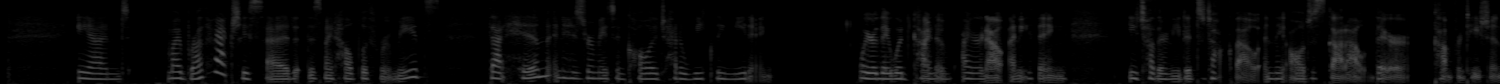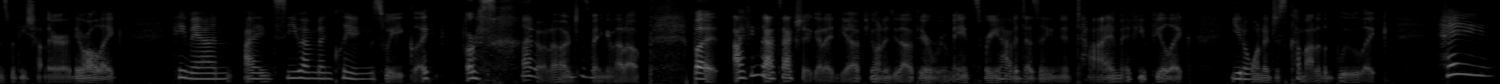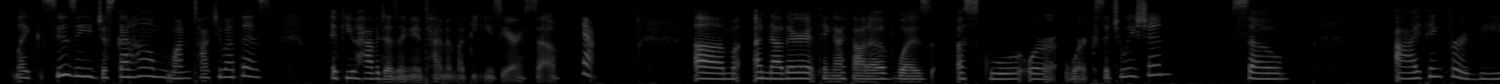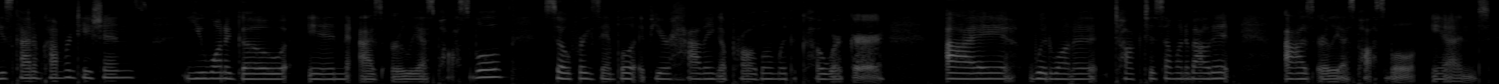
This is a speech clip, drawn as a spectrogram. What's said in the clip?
And my brother actually said this might help with roommates that him and his roommates in college had a weekly meeting where they would kind of iron out anything each other needed to talk about and they all just got out their confrontations with each other. They were all like, "Hey man, I see you haven't been cleaning this week." Like or I don't know, I'm just making that up. But I think that's actually a good idea if you want to do that with your roommates where you have a designated time if you feel like you don't want to just come out of the blue like, "Hey, like Susie just got home, want to talk to you about this." if you have a designated time, it might be easier. So, yeah. Um, another thing I thought of was a school or work situation. So, I think for these kind of confrontations, you want to go in as early as possible. So, for example, if you're having a problem with a coworker, I would want to talk to someone about it as early as possible and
